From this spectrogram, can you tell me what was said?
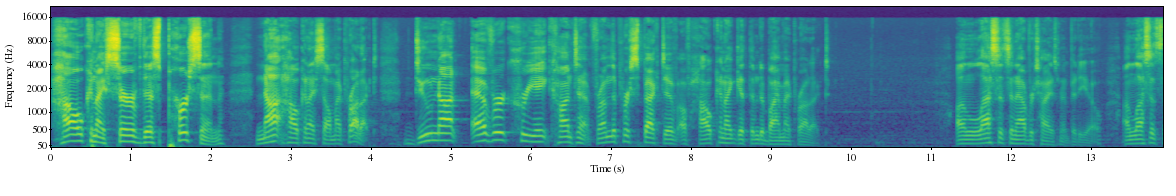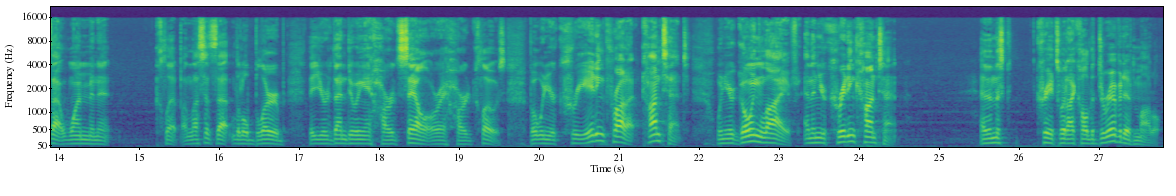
how can I serve this person, not how can I sell my product. Do not ever create content from the perspective of how can I get them to buy my product unless it's an advertisement video, unless it's that one minute clip, unless it's that little blurb that you're then doing a hard sale or a hard close. But when you're creating product content, when you're going live and then you're creating content, and then this creates what I call the derivative model.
